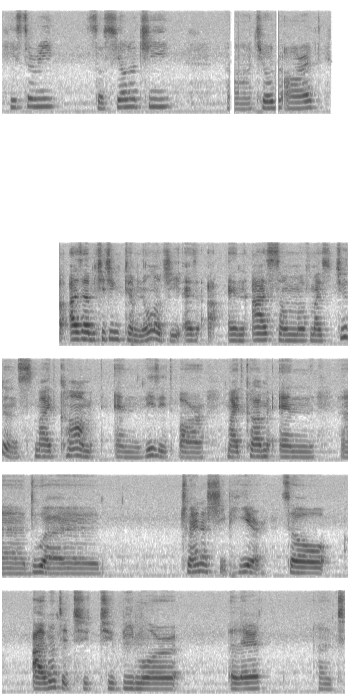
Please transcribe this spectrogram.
history, sociology, uh, theater art, as I'm teaching terminology, as and as some of my students might come and visit or might come and uh, do a trainership here, so I wanted to, to be more alert uh, to,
